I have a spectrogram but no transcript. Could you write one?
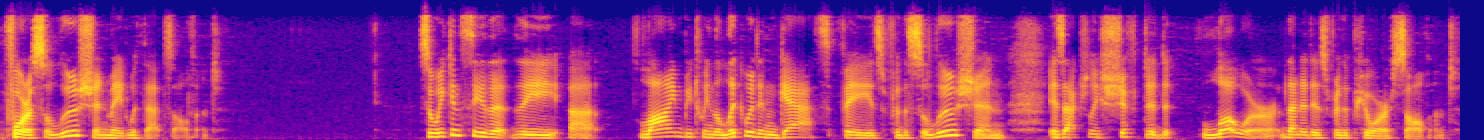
for a solution made with that solvent. So we can see that the uh, line between the liquid and gas phase for the solution is actually shifted lower than it is for the pure solvent.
